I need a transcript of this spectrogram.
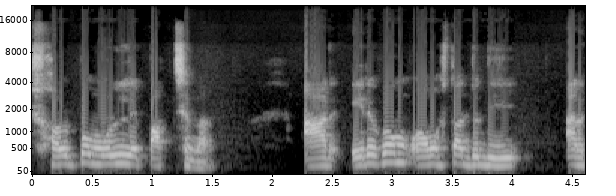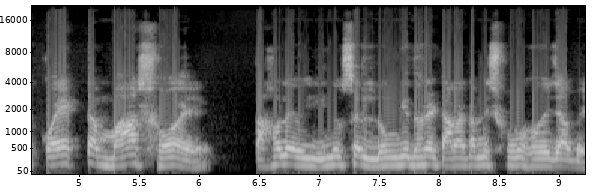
স্বল্প মূল্যে পাচ্ছে না। আর এরকম অবস্থা যদি আর কয়েকটা মাস হয়, তাহলে ওই ইনুসের লুঙ্গি ধরে টানাটানি শুরু হয়ে যাবে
